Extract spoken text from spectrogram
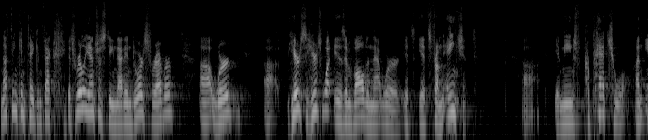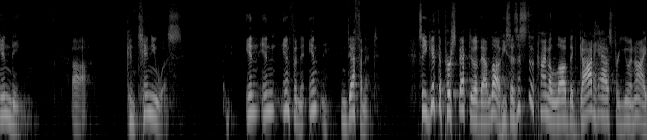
Nothing can take. In fact, it's really interesting that endures forever uh, word. Uh, here's, here's what is involved in that word it's, it's from ancient, uh, it means perpetual, unending, uh, continuous, in, in, infinite, in, indefinite. So you get the perspective of that love. He says, This is the kind of love that God has for you and I.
